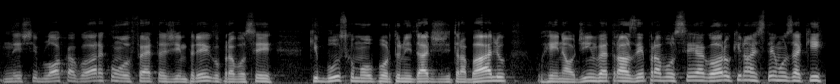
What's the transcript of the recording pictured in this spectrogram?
neste bloco agora com ofertas de emprego para você que busca uma oportunidade de trabalho. O Reinaldinho vai trazer para você agora o que nós temos aqui,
